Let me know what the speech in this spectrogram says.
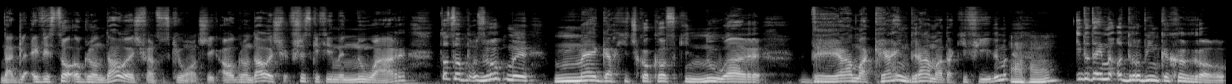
nagle, ej wiesz co, oglądałeś francuski łącznik, a oglądałeś wszystkie filmy noir, to co, zróbmy mega Hitchcockowski noir drama, crime drama taki film i dodajmy odrobinkę horroru.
